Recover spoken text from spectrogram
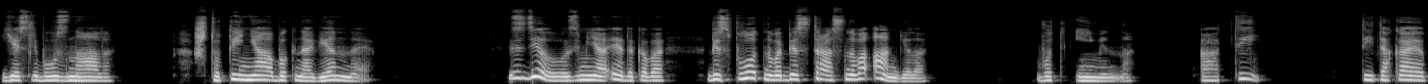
если бы узнала, что ты необыкновенная. Сделал из меня эдакого бесплотного, бесстрастного ангела. Вот именно. А ты, ты такая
